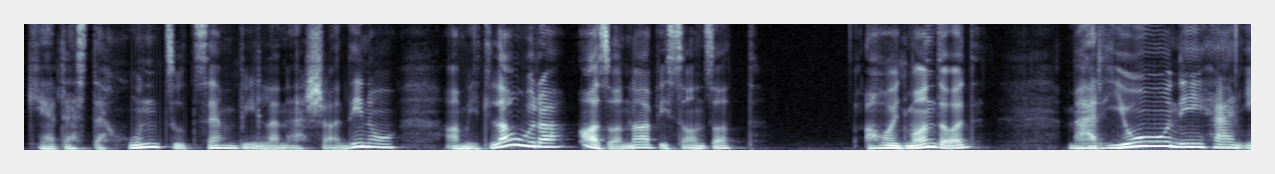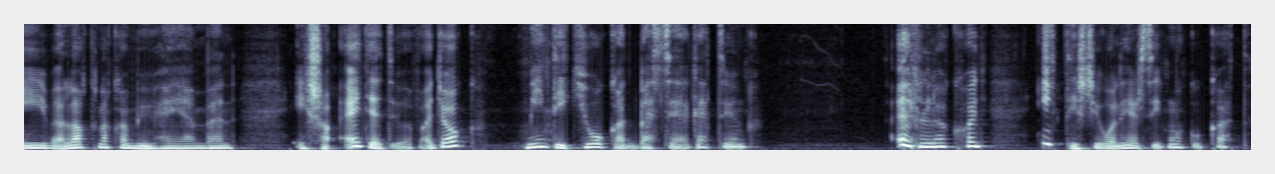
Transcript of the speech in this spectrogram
kérdezte huncut szemvillanással Dino, amit Laura azonnal viszonzott. Ahogy mondod, már jó néhány éve laknak a műhelyemben, és ha egyedül vagyok, mindig jókat beszélgetünk. Örülök, hogy itt is jól érzik magukat.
